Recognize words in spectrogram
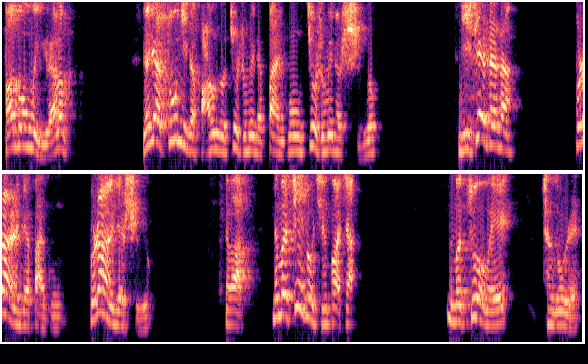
房东违约了嘛。人家租你的房子就是为了办公，就是为了使用，你现在呢，不让人家办公，不让人家使用，对吧？那么这种情况下，那么作为承租人。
